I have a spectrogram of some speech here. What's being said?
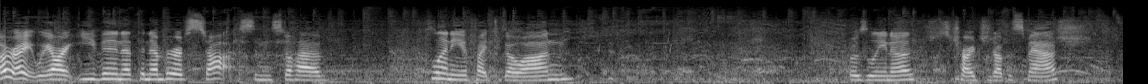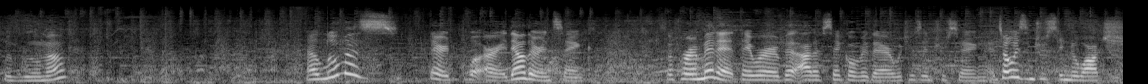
Alright, we are even at the number of stocks, and we still have plenty of fight to go on. Rosalina just charged up a smash with Luma. Now Luma's they're well alright, now they're in sync. So for a minute they were a bit out of sync over there, which is interesting. It's always interesting to watch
